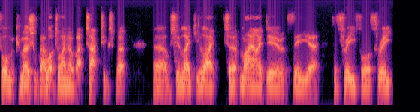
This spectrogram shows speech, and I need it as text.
former commercial guy. What do I know about tactics? But uh, obviously, Lakey liked uh, my idea of the uh, the three four three.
